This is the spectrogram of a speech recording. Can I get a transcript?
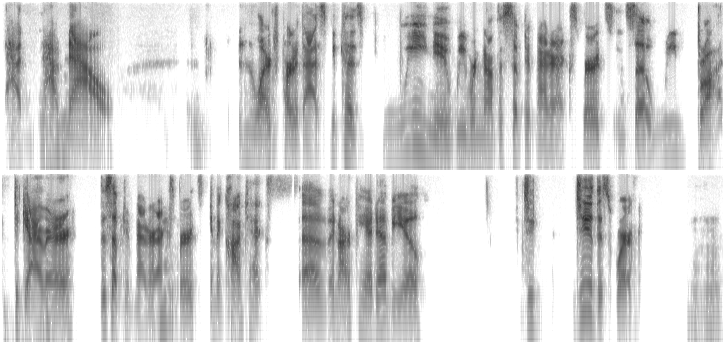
had have Mhm. now. In large part of that is because we knew we were not the subject matter experts, and so we brought together the subject matter Mhm. experts in the context of an RPIW to do this work. Mhm.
